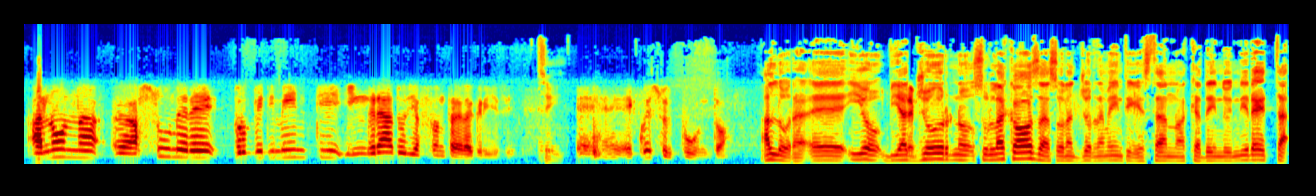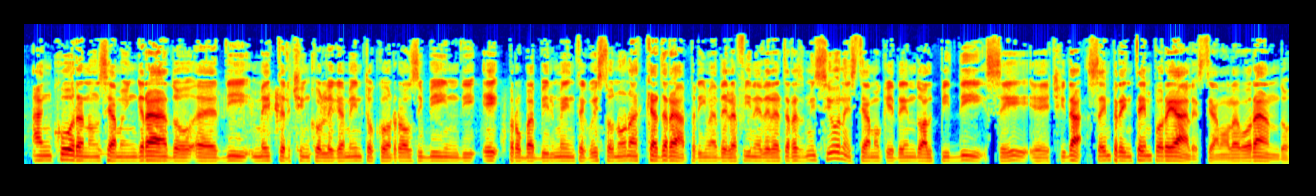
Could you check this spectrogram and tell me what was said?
a non eh, assumere provvedimenti in grado di affrontare la crisi. Sì. Eh, e questo è il punto. Allora, eh, io vi aggiorno sulla cosa, sono aggiornamenti che stanno accadendo in diretta, ancora non siamo in grado eh, di metterci in collegamento con Rosi Bindi e probabilmente questo non accadrà prima della fine della trasmissione, stiamo chiedendo al PD se eh, ci dà sempre in tempo reale, stiamo lavorando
